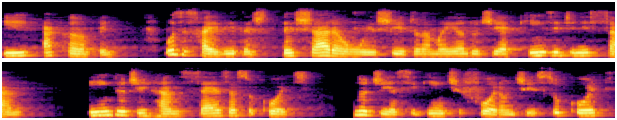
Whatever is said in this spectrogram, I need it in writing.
e acampem os israelitas deixaram o Egito na manhã do dia 15 de Nissan, indo de Ramsés a Sucote. No dia seguinte foram de Sucote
